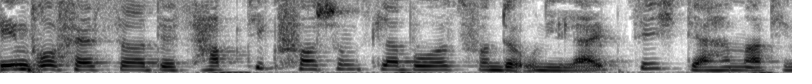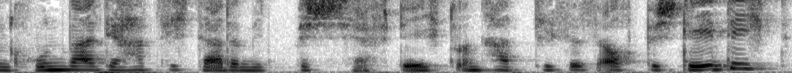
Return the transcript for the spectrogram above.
den Professor des Haptikforschungslabors von der Uni Leipzig, der Herr Martin Grunwald, der hat sich da damit beschäftigt und hat dieses auch bestätigt.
